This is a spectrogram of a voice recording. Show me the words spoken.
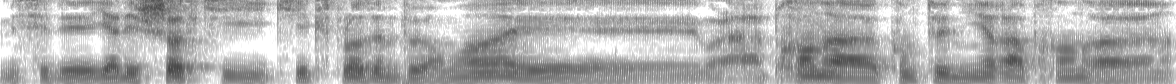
mais c'est il y a des choses qui, qui explosent un peu en moi et voilà, apprendre à contenir, apprendre à,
